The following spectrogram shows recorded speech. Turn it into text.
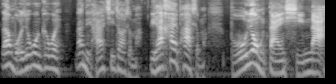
那我就问各位，那你还要计较什么？你还害怕什么？不用担心呐。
